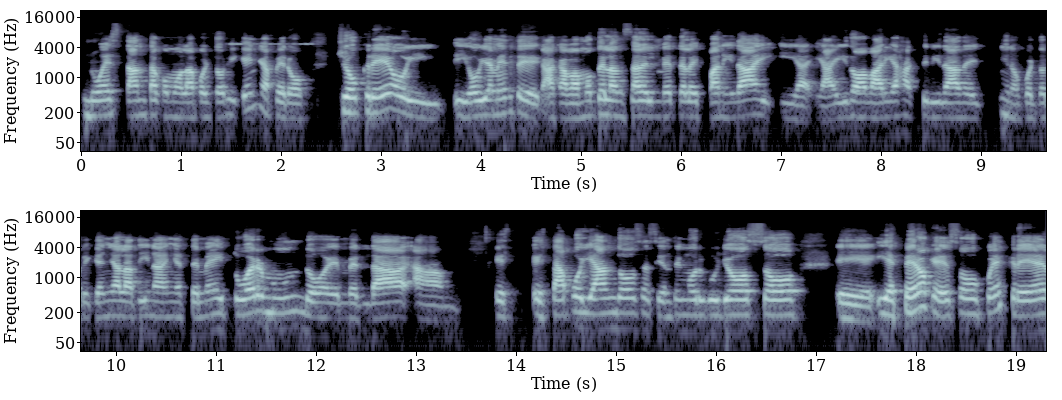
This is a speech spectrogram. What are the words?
no es tanta como la puertorriqueña, pero yo creo y, y obviamente acabamos de lanzar el mes de la hispanidad y, ha, ido a varias actividades you know, puertorriqueña latina en este mes y todo el mundo en verdad es, está apoyando, se sienten orgullosos. Eh, y espero que eso pues cree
